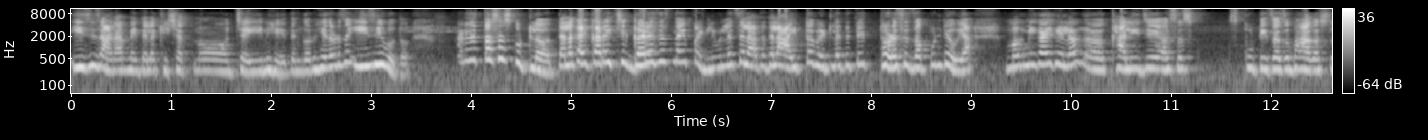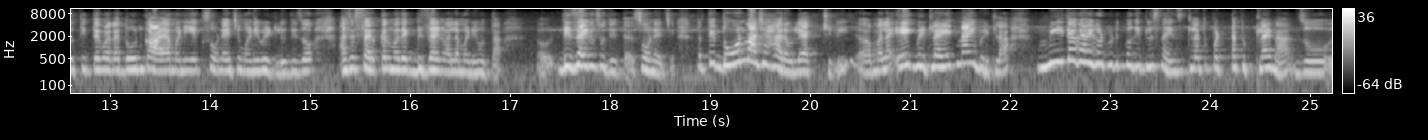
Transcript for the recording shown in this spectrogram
इझी जाणार नाही त्याला खिशातनं चैन हे ते करून. हे थोडंसं इझी होतं. आणि ते तसंच तुटलं. त्याला काही करायची गरजच नाही पडली. म्हणलं चला आता त्याला आयतं भेटलं तर ते थोडंसं जपून ठेवूया. मग मी काय केलं खाली जे असं स्कूटीचा जो भाग असतो तिथे मला दोन काळ्या मणी एक सोन्याची मणी भेटली होती जो अशा सर्कलमध्ये एक डिझाईनवाला मणी होता. डिझाईनच होती त्या सोन्याची. तर ते दोन माझे हरवले ॲक्च्युली मला एक भेटला एक नाही भेटला. मी त्या घाईगडबडीत बघितलंच नाही. जिथला तो पट्टा तुटलाय ना जो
